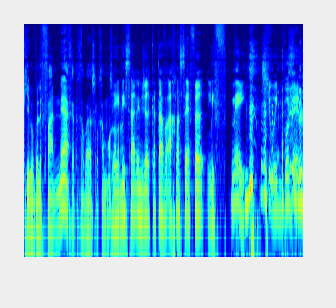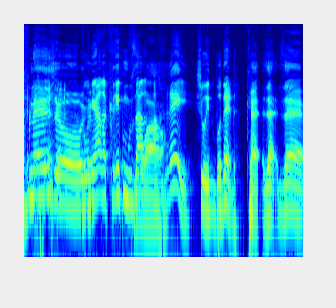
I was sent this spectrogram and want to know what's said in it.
כאילו, ולפענח את החוויה שלך מול ג'יי די סלינג'ר כתב אחלה ספר לפני שהוא התבודד. לפני שהוא... והוא נהיה רק creep מוזר וואו. אחרי שהוא התבודד. כן, זה, זה,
